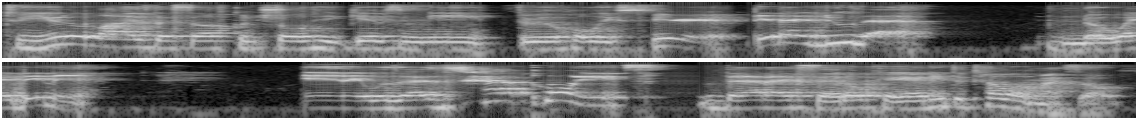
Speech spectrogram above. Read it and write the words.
to utilize the self control He gives me through the Holy Spirit. Did I do that? No, I didn't. And it was at that point that I said, okay, I need to tell on myself.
